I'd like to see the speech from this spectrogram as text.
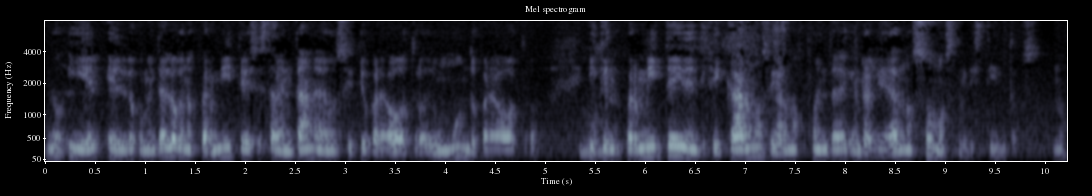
¿No? Y el, el, documental lo que nos permite es esta ventana de un sitio para otro, de un mundo para otro, uh -huh. y que nos permite identificarnos y darnos cuenta de que en realidad no somos tan distintos, ¿no?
